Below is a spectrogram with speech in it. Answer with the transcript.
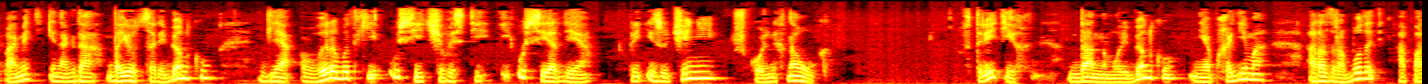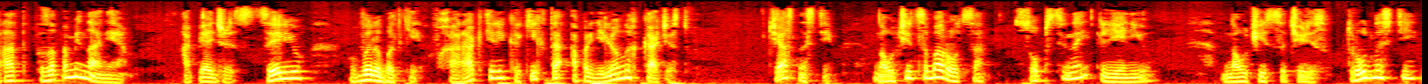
память иногда дается ребенку для выработки усидчивости и усердия при изучении школьных наук. В-третьих, данному ребенку необходимо разработать аппарат запоминания, опять же с целью выработки в характере каких-то определенных качеств. В частности, научиться бороться с собственной ленью, научиться через трудности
